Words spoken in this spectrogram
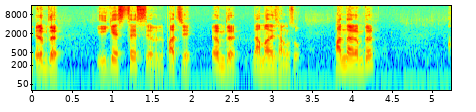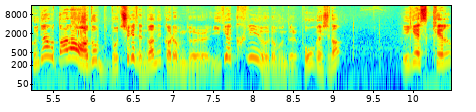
여러분들 이게 스트레스 여러분들. 봤지? 여러분들 나만의 장소. 봤나 여러분들? 그냥 따라와도 놓치게 된다니까 여러분들. 이게 클이에요 여러분들. 보고 계시나? 이게 스킬?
